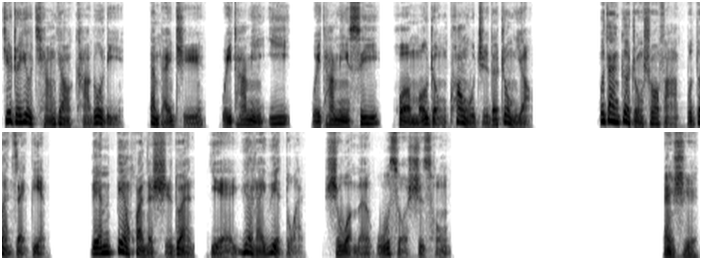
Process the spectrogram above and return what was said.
接着又强调卡路里、蛋白质、维他命 E、维他命 C。或某种矿物质的重要，不但各种说法不断在变，连变换的时段也越来越短，使我们无所适从。但是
